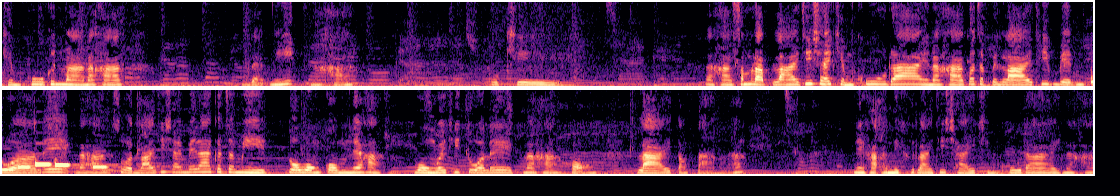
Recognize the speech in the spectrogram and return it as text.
เข็มคู่ขึ้นมานะคะ แบบนี้นะคะ โอเค นะคะสำหรับลายที่ใช้เข็มคู่ได้นะคะ ก็จะเป็นลายที่เป็นตัวเลขนะคะ ส่วนลายที่ใช้ไม่ได้ก็จะมีตัววงกลมเนี่ยค่ะ วงไว้ที่ตัวเลขนะคะของลายต่างๆนะนี่ค่ะ อันนี้คือลายที่ใช้เข็มคู่ได้นะคะ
